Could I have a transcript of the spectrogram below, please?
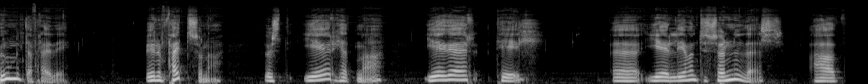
hugmyndafræði. Við erum fætt svona. Þú veist, ég er hérna ég er til uh, ég er lifandi sönnu þess að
